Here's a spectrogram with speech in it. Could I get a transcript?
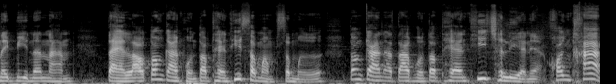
ในปีนั้นๆ แต่เราต้องการผลตอบแทนที่สม่ำเสมอ ต้องการอัตราผลตอบแทนที่เฉลี่ยเนี่ยค่อนข้าง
